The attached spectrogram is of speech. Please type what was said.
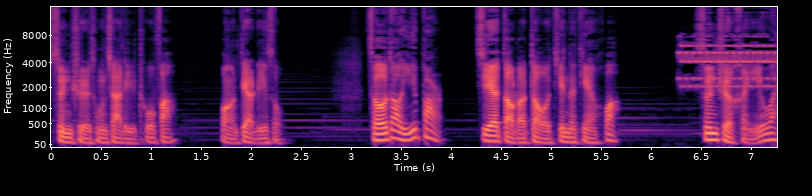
孙志从家里出发，往店里走，走到一半，接到了赵天的电话。孙志很意外：“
